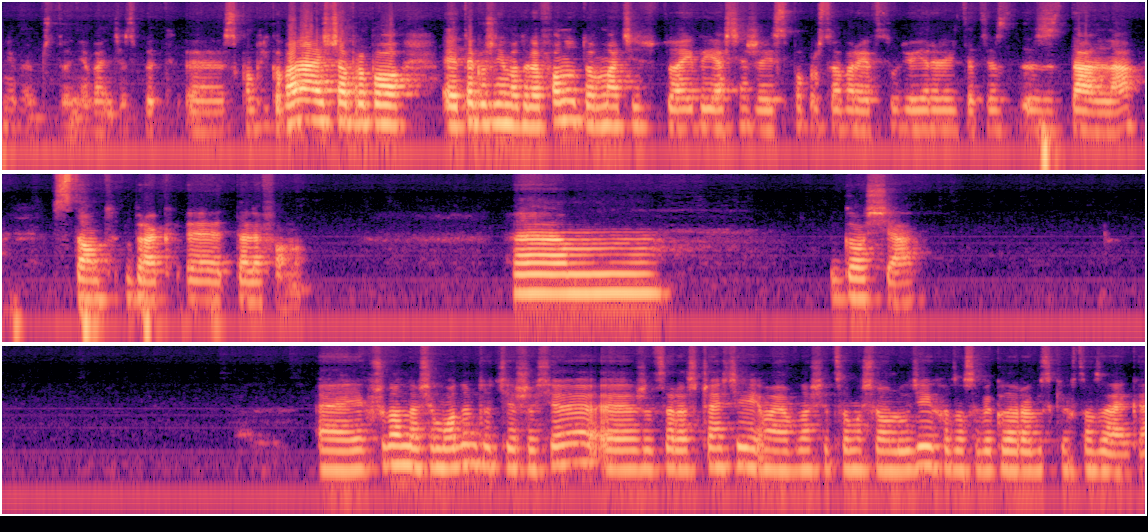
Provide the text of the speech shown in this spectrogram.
Nie wiem, czy to nie będzie zbyt e, skomplikowane. A jeszcze a propos e, tego, że nie ma telefonu, to Maciej tutaj wyjaśnia, że jest po prostu awaria w studiu i realizacja zdalna, stąd brak e, telefonu. Um, Gosia. Jak przyglądam się młodym, to cieszę się, że coraz częściej mają w nosie, co myślą ludzie i chodzą sobie kolorowiskie, chcą za rękę.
